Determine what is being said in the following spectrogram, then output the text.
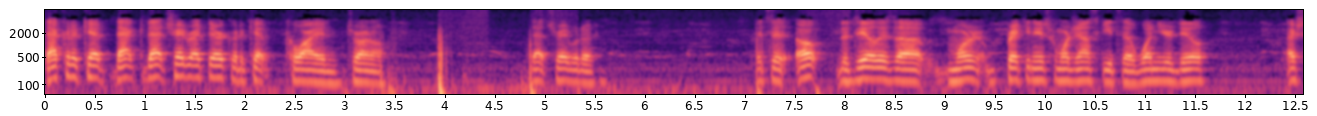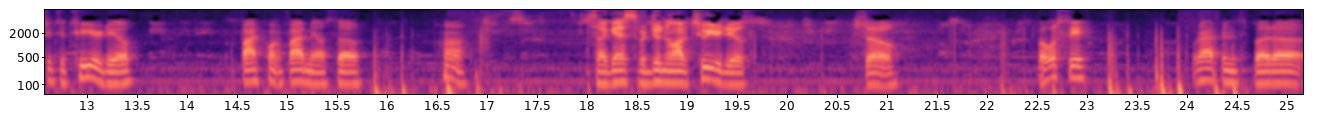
That could have kept that that trade right there could have kept Kawhi in Toronto. That trade would have. It's a oh the deal is uh more breaking news from Wojnarowski. It's a one year deal, actually it's a two year deal, five point five mil. So, huh. So I guess we're doing a lot of two year deals. So, but we'll see what happens. But uh,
